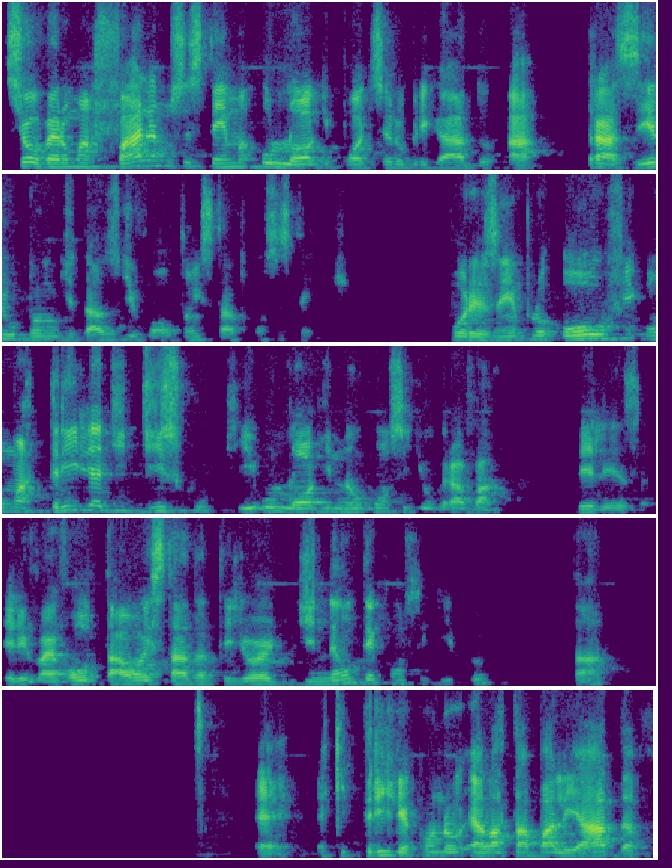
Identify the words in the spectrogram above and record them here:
Se houver uma falha no sistema, o log pode ser obrigado a trazer o banco de dados de volta a um estado consistente. Por exemplo, houve uma trilha de disco que o log não conseguiu gravar. Beleza, ele vai voltar ao estado anterior de não ter conseguido, tá? É, é que trilha, quando ela está baleada,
